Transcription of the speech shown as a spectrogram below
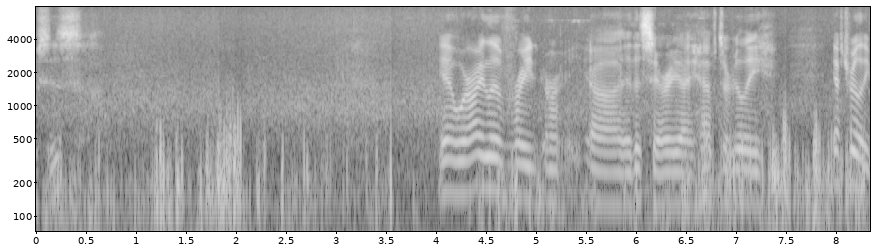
houses. Yeah, where I live right uh, this area, I have to really, you have to really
